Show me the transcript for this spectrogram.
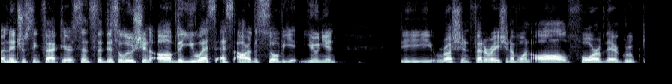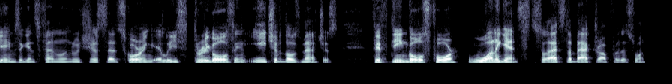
an interesting fact here since the dissolution of the USSR, the Soviet Union, the Russian Federation have won all four of their group games against Finland, which just said scoring at least three goals in each of those matches. 15 goals for, one against. So that's the backdrop for this one.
